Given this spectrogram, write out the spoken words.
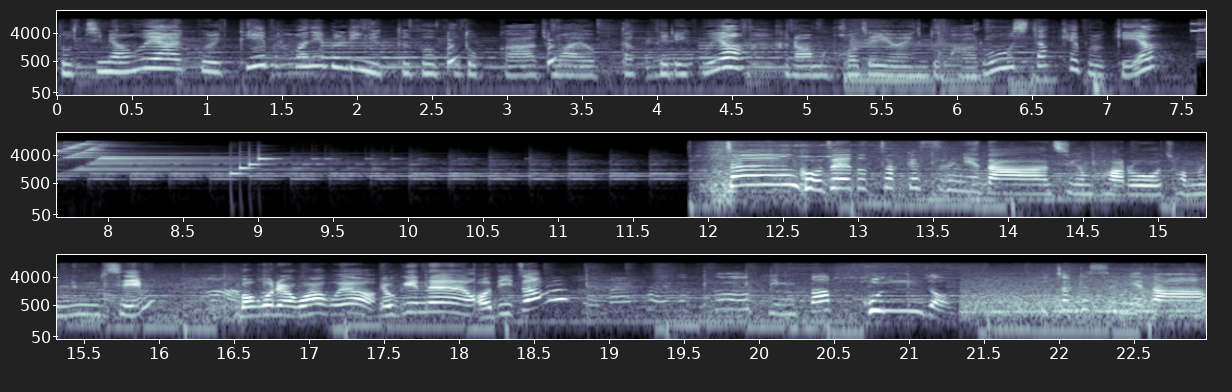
놓치면 후회할 꿀팁 허니블링 유튜브 구독과 좋아요 부탁드리고요. 그럼 거제 여행도 바로 시작해 볼게요 짠! 거제에 도착했습니다. 지금 바로 점심심 먹으려고 하고요. 여기는 어디죠? 배달 칼국수 김밥 본점 도착했습니다.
